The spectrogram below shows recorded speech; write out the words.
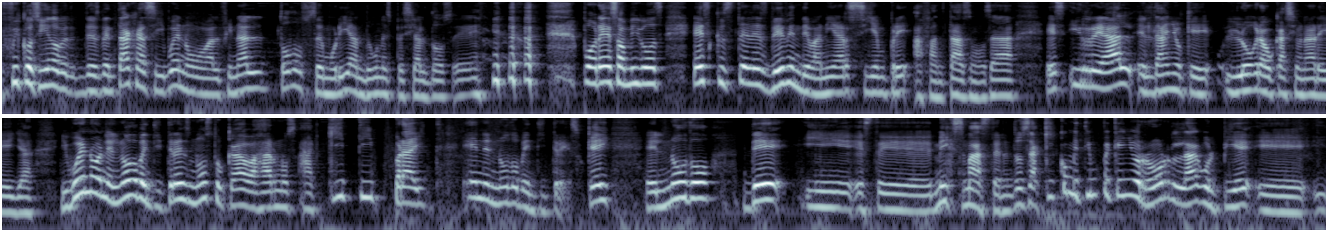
fui consiguiendo desventajas y bueno, al final todos se morían de un especial 2. Eh. Por eso, amigos, es que ustedes deben de banear siempre a Fantasma. O sea, es irreal el daño que logra ocasionar ella. Y bueno, en el nodo 23 nos tocaba bajarnos a Kitty Pride en el nodo 23, ¿ok? El nodo de y este Mix Master. Entonces aquí cometí un pequeño error, la golpeé eh,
